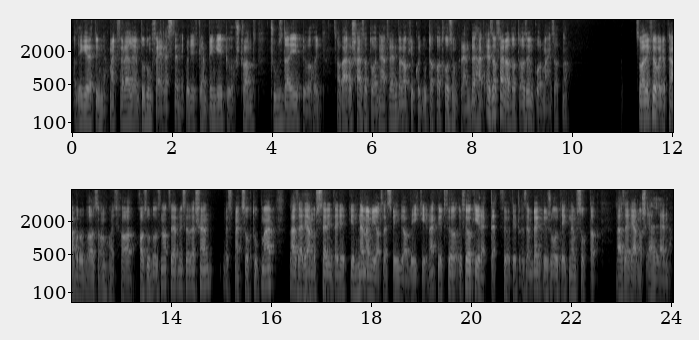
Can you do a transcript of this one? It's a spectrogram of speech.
az ígéretünknek megfelelően tudunk fejleszteni, hogy itt kemping épül, strand, csúszda épül, hogy a városháza tornyát rendbe rakjuk, hogy utakat hozunk rendbe. Hát ez a feladata az önkormányzatnak. Szóval én föl vagyok háborodva azon, hogyha hazudozna természetesen, ezt megszoktuk már. Lázár János szerint egyébként nem emiatt lesz vége a békének, őt föl, fölkérette, föltételezem, Benkő Zsolték nem szoktak Lázár János ellen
